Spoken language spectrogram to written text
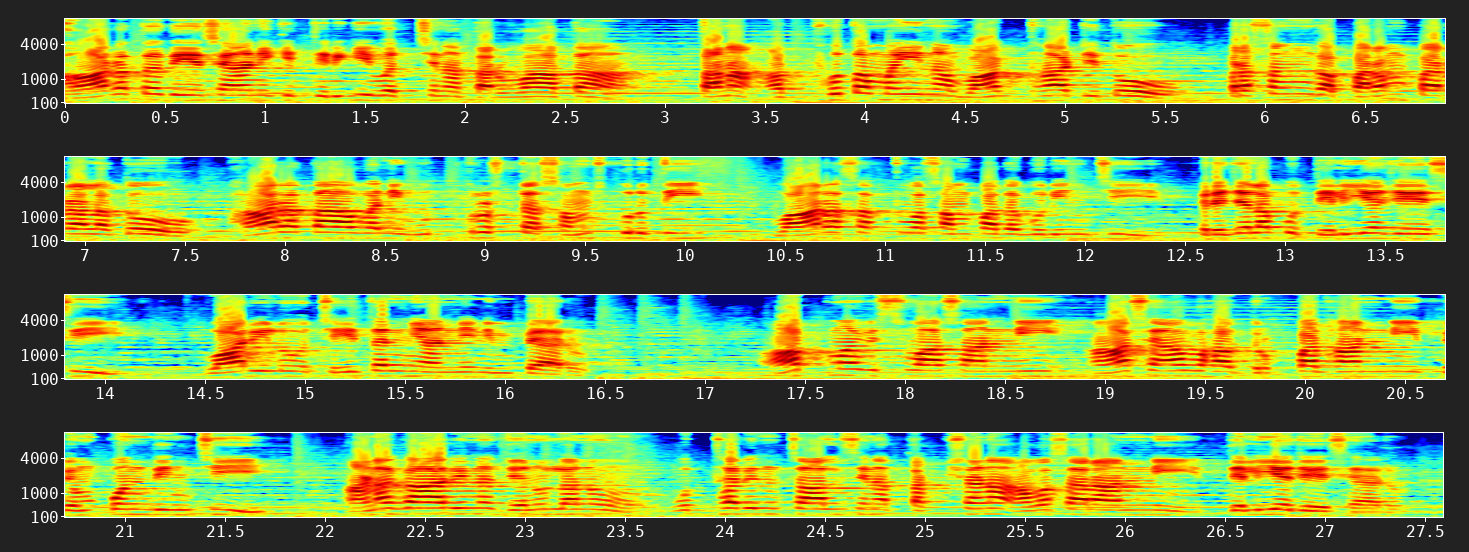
భారతదేశానికి తిరిగి వచ్చిన తర్వాత తన అద్భుతమైన వాగ్ధాటితో ప్రసంగ పరంపరలతో భారతావని ఉత్కృష్ట సంస్కృతి వారసత్వ సంపద గురించి ప్రజలకు తెలియజేసి వారిలో చైతన్యాన్ని నింపారు. ఆత్మవిశ్వాసాన్ని ఆశావహ దృక్పథాన్ని పెంపొందించి అణగారిన జనులను ఉద్ధరించాల్సిన తక్షణ అవసరాన్ని తెలియజేశారు.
